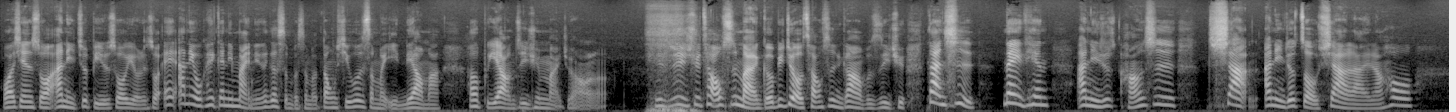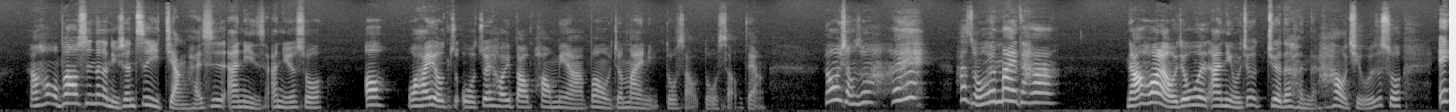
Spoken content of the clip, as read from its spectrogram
我要先说，安妮，就比如说有人说，哎、安妮，我可以跟你买你那个什么什么东西或者什么饮料吗？他说不要，你自己去买就好了。你自己去超市买，隔壁就有超市，你干嘛不自己去？但是那一天，安妮就好像是下，安妮就走下来，然后，然后我不知道是那个女生自己讲还是安妮，安妮就说，哦，我还有我最后一包泡面啊，不然我就卖你多少多少这样。然后我想说，哎、他怎么会卖他？然后后来我就问安妮，我就觉得很好奇，我就说：“哎，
